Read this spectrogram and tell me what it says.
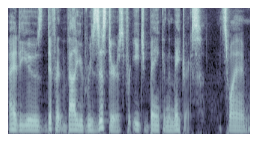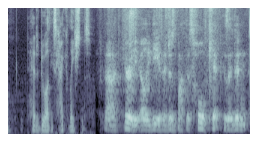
I had to use different valued resistors for each bank in the matrix. That's why I had to do all these calculations uh, here are the LEDs. I just bought this whole kit because I didn't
